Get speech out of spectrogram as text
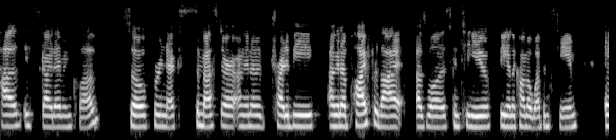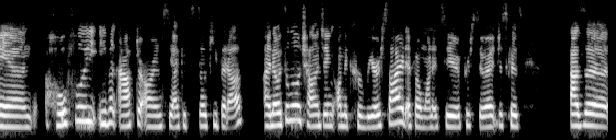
has a skydiving club so for next semester i'm to try to be i'm to apply for that as well as continue being in the combat weapons team. And hopefully, even after RMC, I could still keep it up. I know it's a little challenging on the career side if I wanted to pursue it, just because as a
